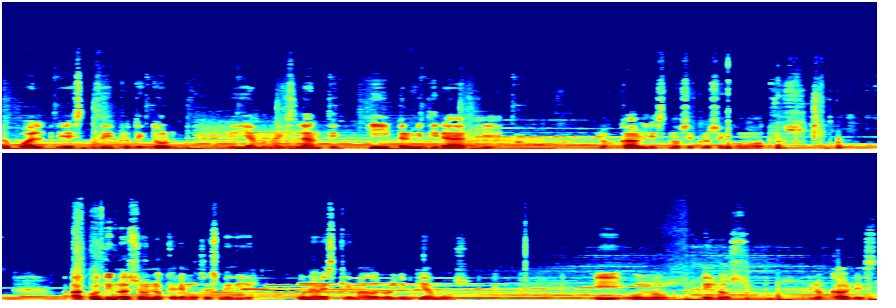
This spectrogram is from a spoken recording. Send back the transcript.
Lo cual este protector le llaman aislante y permitirá que los cables no se crucen con otros. A continuación lo que haremos es medir. Una vez quemado lo limpiamos y uno de los, de los cables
